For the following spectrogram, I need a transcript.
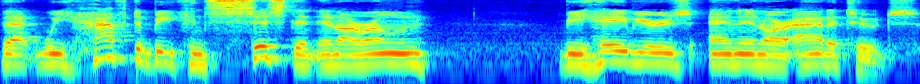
that we have to be consistent in our own behaviors and in our attitudes.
